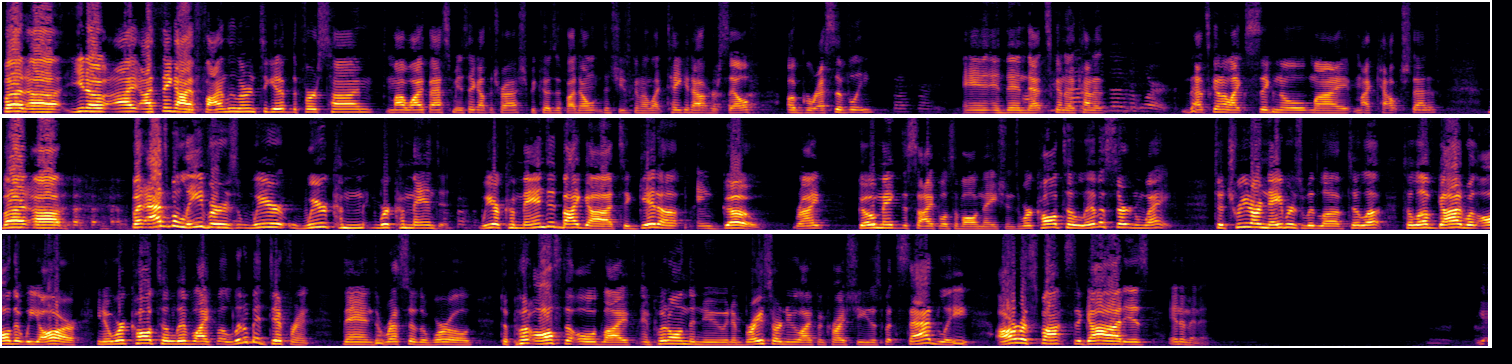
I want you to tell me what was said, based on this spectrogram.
But uh, you know, I, I think I have finally learned to get up the first time my wife asked me to take out the trash because if I don't, then she's gonna like take it out herself aggressively, That's right. and, and then that's gonna kind of It doesn't work. that's gonna like signal my my couch status. But uh, but as believers, we're we're com- we're commanded. We are commanded by God to get up and go. Right? Go make disciples of all nations. We're called to live a certain way, to treat our neighbors with love, to love to love God with all that we are. You know, we're called to live life a little bit different than the rest of the world. To put off the old life and put on the new and embrace our new life in Christ Jesus. But sadly, our response to God is in a minute.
